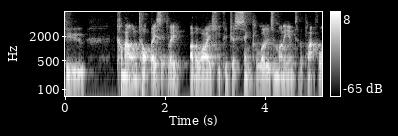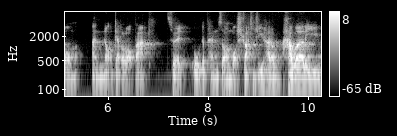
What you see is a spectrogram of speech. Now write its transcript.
to come out on top. Basically, otherwise you could just sink loads of money into the platform and not get a lot back. So it all depends on what strategy you had and how early you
